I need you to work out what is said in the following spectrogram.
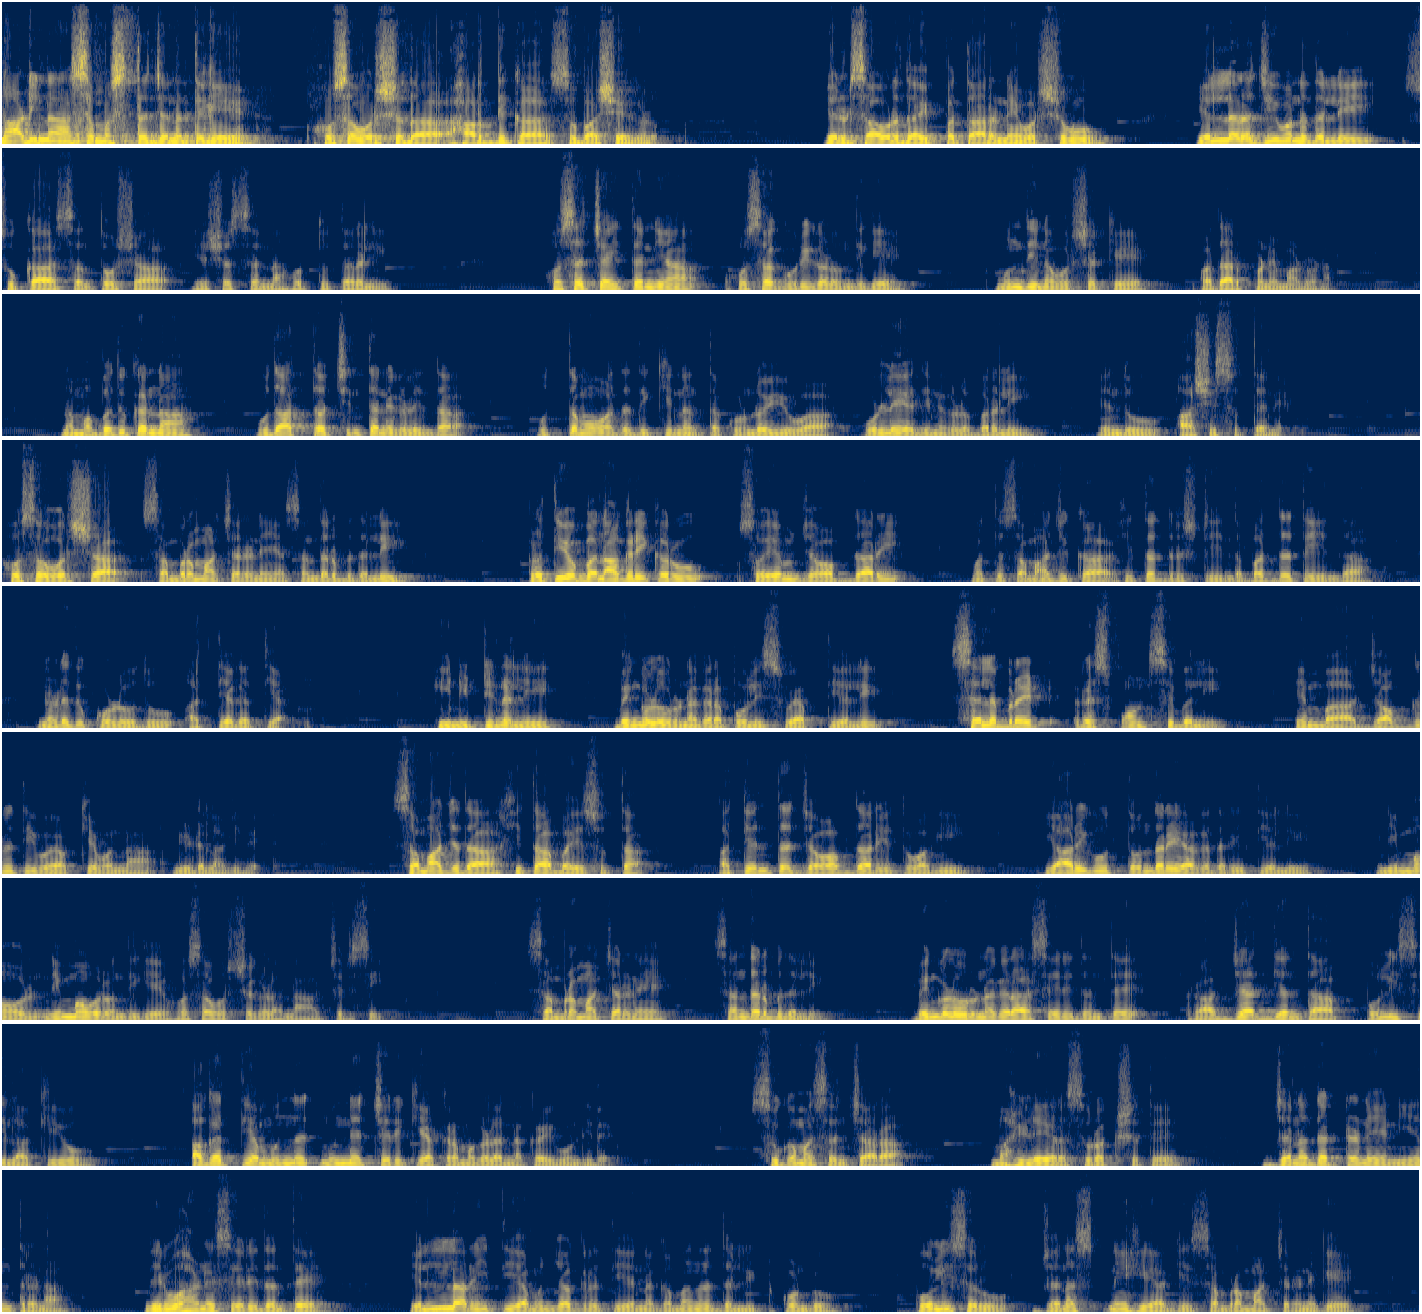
ನಾಡಿನ ಸಮಸ್ತ ಜನತೆಗೆ ಹೊಸ ವರ್ಷದ ಹಾರ್ದಿಕ ಶುಭಾಶಯಗಳು. ಎರಡು ಸಾವಿರದ ಇಪ್ಪತ್ತಾರನೇ ವರ್ಷವು ಎಲ್ಲರ ಜೀವನದಲ್ಲಿ ಸುಖ, ಸಂತೋಷ, ಯಶಸ್ಸನ್ನು ಹೊತ್ತು ತರಲಿ. ಹೊಸ ಚೈತನ್ಯ, ಹೊಸ ಗುರಿಗಳೊಂದಿಗೆ ಮುಂದಿನ ವರ್ಷಕ್ಕೆ ಪದಾರ್ಪಣೆ ಮಾಡೋಣ. ನಮ್ಮ ಬದುಕನ್ನು ಉದಾತ್ತ ಚಿಂತನೆಗಳಿಂದ ಉತ್ತಮವಾದ ದಿಕ್ಕಿನಂತ ಕೊಂಡೊಯ್ಯುವ ಒಳ್ಳೆಯ ದಿನಗಳು ಬರಲಿ. ಎಂದು ಆಶಿಸುತ್ತೇನೆ. ಹೊಸ ವರ್ಷ ಸಂಭ್ರಮಾಚರಣೆಯ ಸಂದರ್ಭದಲ್ಲಿ ಪ್ರತಿಯೊಬ್ಬ ನಾಗರಿಕರು ಸ್ವಯಂ ಜವಾಬ್ದಾರಿ ಮತ್ತು ಸಾಮಾಜಿಕ ಹಿತದೃಷ್ಟಿಯಿಂದ, ಬದ್ಧತೆಯಿಂದ ನಡೆದುಕೊಳ್ಳುವುದು ಅತ್ಯಗತ್ಯ. ಈ ನಿಟ್ಟಿನಲ್ಲಿ ಬೆಂಗಳೂರು ನಗರ ಪೊಲೀಸ್ ವ್ಯಾಪ್ತಿಯಲ್ಲಿ ಸೆಲೆಬ್ರೇಟ್ ರೆಸ್ಪಾನ್ಸಿಬಲಿ ಎಂಬ ಜಾಗೃತಿ ವಾಕ್ಯವನ್ನು ನೀಡಲಾಗಿದೆ. ಸಮಾಜದ ಹಿತ ಬಯಸುತ್ತಾ ಅತ್ಯಂತ ಜವಾಬ್ದಾರಿಯುತವಾಗಿ ಯಾರಿಗೂ ತೊಂದರೆಯಾಗದ ರೀತಿಯಲ್ಲಿ ನಿಮ್ಮವರು, ನಿಮ್ಮವರೊಂದಿಗೆ ಹೊಸ ವರ್ಷಗಳನ್ನು ಆಚರಿಸಿ. ಸಂಭ್ರಮಾಚರಣೆ ಸಂದರ್ಭದಲ್ಲಿ ಬೆಂಗಳೂರು ನಗರ ಸೇರಿದಂತೆ ರಾಜ್ಯಾದ್ಯಂತ ಪೊಲೀಸ್ ಇಲಾಖೆಯು ಅಗತ್ಯ ಮುನ್ನ, ಮುನ್ನೆಚ್ಚರಿಕೆಯ ಕ್ರಮಗಳನ್ನು ಕೈಗೊಂಡಿದೆ. ಸುಗಮ ಸಂಚಾರ, ಮಹಿಳೆಯರ ಸುರಕ್ಷತೆ, ಜನದಟ್ಟಣೆ ನಿಯಂತ್ರಣ, ನಿರ್ವಹಣೆ ಸೇರಿದಂತೆ ಎಲ್ಲ ರೀತಿಯ ಮುಂಜಾಗ್ರತೆಯನ್ನು ಗಮನದಲ್ಲಿಟ್ಟುಕೊಂಡು ಪೊಲೀಸರು ಜನಸ್ನೇಹಿಯಾಗಿ ಸಂಭ್ರಮಾಚರಣೆಗೆ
